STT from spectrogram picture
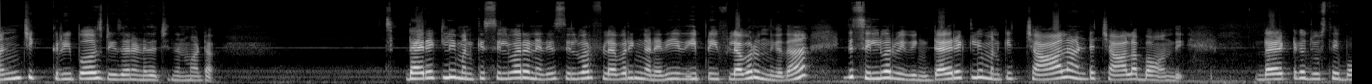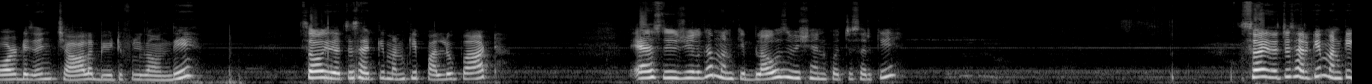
మంచి క్రీపర్స్ డిజైన్ అనేది వచ్చిందనమాట డైరెక్ట్లీ మనకి సిల్వర్ అనేది సిల్వర్ ఫ్లేవరింగ్ అనేది ఇది ఇప్పుడు ఈ ఫ్లేవర్ ఉంది కదా ఇది సిల్వర్ వీవింగ్. డైరెక్ట్లీ మనకి చాలా అంటే చాలా బాగుంది. డైరెక్ట్గా చూస్తే ఈ బార్డర్ డిజైన్ చాలా బ్యూటిఫుల్గా ఉంది. సో ఇది వచ్చేసరికి మనకి పళ్ళు పార్ట్. యాజ్ యూజువల్గా మనకి బ్లౌజ్ విషయానికి వచ్చేసరికి సో ఇది వచ్చేసరికి మనకి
